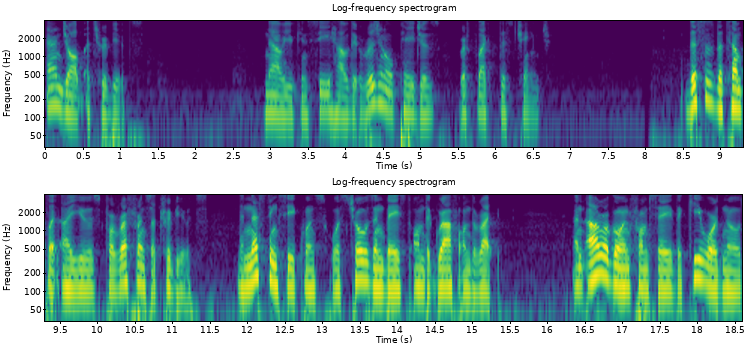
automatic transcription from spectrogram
and job attributes. Now you can see how the original pages reflect this change. This is the template I use for reference attributes. The nesting sequence was chosen based on the graph on the right. An arrow going from say the keyword node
